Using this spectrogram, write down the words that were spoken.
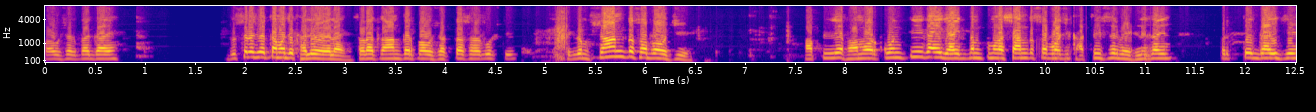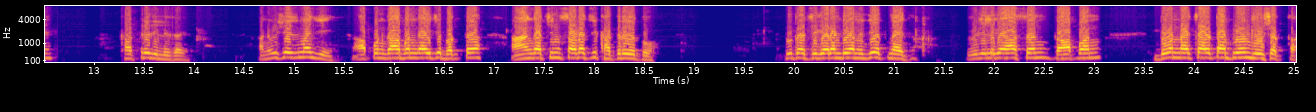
पाहू शकता गाय दुसऱ्या शेतामध्ये खाली व्हायला आहे. सडाचं अंतर पाहू शकता सगळ्या गोष्टी. एकदम शांत स्वभावाची आपल्या फार्मावर कोणतीही गाय घ्या एकदम तुम्हाला शांत स्वभावाची खात्रीशीर भेटली जाईल. प्रत्येक गायीचे खात्री दिली जाईल. आणि विशेष म्हणजे आपण गाभण गायची फक्त अंगाची साडाची खात्री देतो. दुधाची गॅरंटी आम्ही देत नाहीत. वेळेला गाय असन तर आपण दोन नाही चार टाइम पिऊन घेऊ शकता.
